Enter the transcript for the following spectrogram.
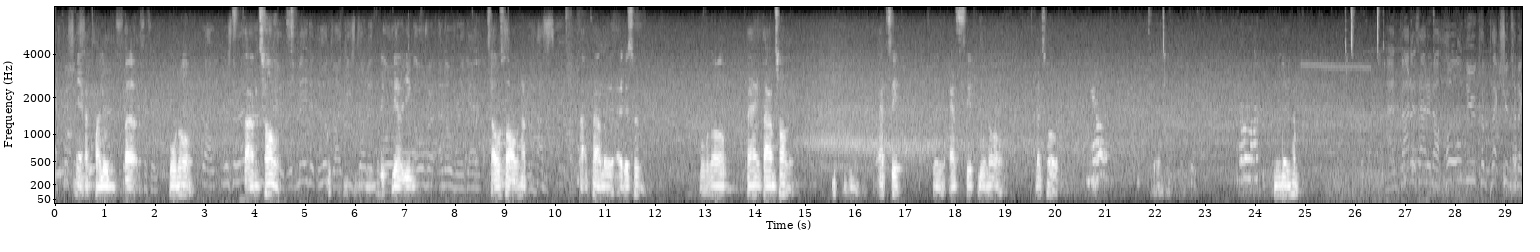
efficiency เนี่ยครับหอยลุ่น and เปิด simplicity. บูโด Well, was there Tám ever a xong. doubt? It made it look like he's done it Đích over điều and gì? over and over again. เสาสองครับ He has ตามข้ามเลยเอเดอร์สันบูโดแปลงตามช่องแอดซิดแอดซิดบูโดแบทโชหนึ่งหนึ่งครับ And that has added a whole new complexion to the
